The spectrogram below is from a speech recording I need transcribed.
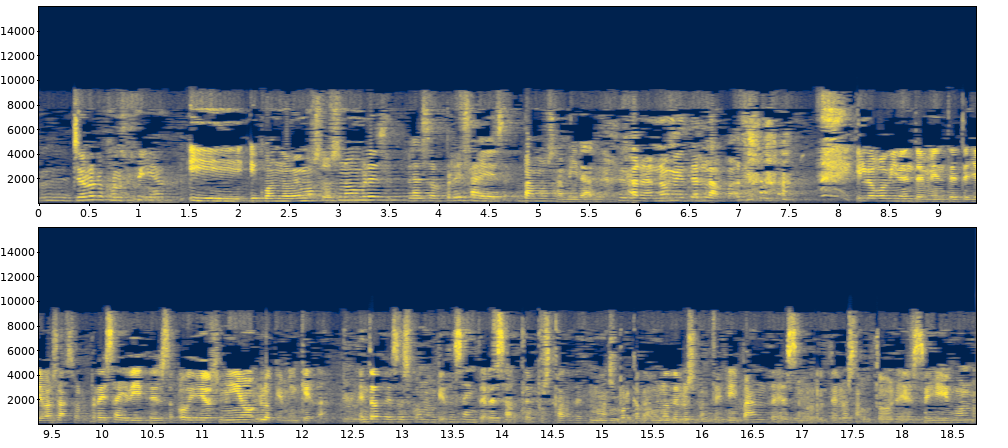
Mm, yo no lo conocía. Y, y cuando vemos los nombres, la sorpresa es, vamos a mirar, para no meter la pata. y luego evidentemente te llevas la sorpresa y dices, oh Dios mío, lo que me queda. Entonces es cuando empiezas a interesarte pues cada vez más por cada uno de los participantes, de los autores y bueno.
